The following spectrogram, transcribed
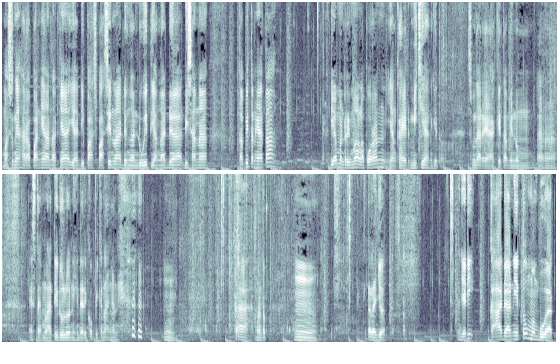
Maksudnya harapannya anaknya ya dipas-pasin lah dengan duit yang ada di sana. Tapi ternyata dia menerima laporan yang kayak demikian gitu. Sebentar ya kita minum uh, es teh melati dulu nih dari kopi kenangan hmm. ah mantap Hmm, kita lanjut. Jadi keadaan itu membuat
